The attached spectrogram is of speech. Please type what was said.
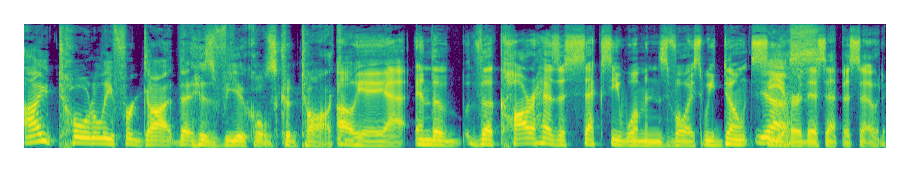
I totally forgot that his vehicles could talk. Oh yeah, yeah. And the the car has a sexy woman's voice. We don't see Yes. her this episode.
